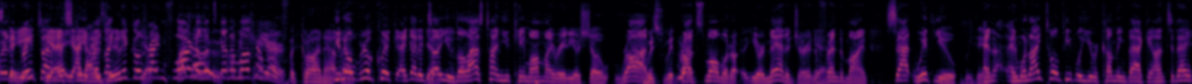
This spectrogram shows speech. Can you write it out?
We had a great time Yeah, with Steve. I was like. Nick goes Yeah. right in Florida. Let's get I him up here. for crying out You know, real quick, I got to Yeah. tell you, the last time you came on my radio show, Rod, Was with Rod. Smallwood, uh, your manager and a friend of mine, sat with you. We did. And and when I told people you were coming back on today,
